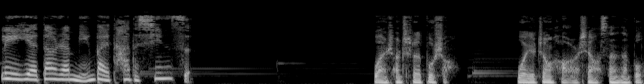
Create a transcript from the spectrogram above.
立业当然明白他的心思。晚上吃了不少，我也正好想散散步。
